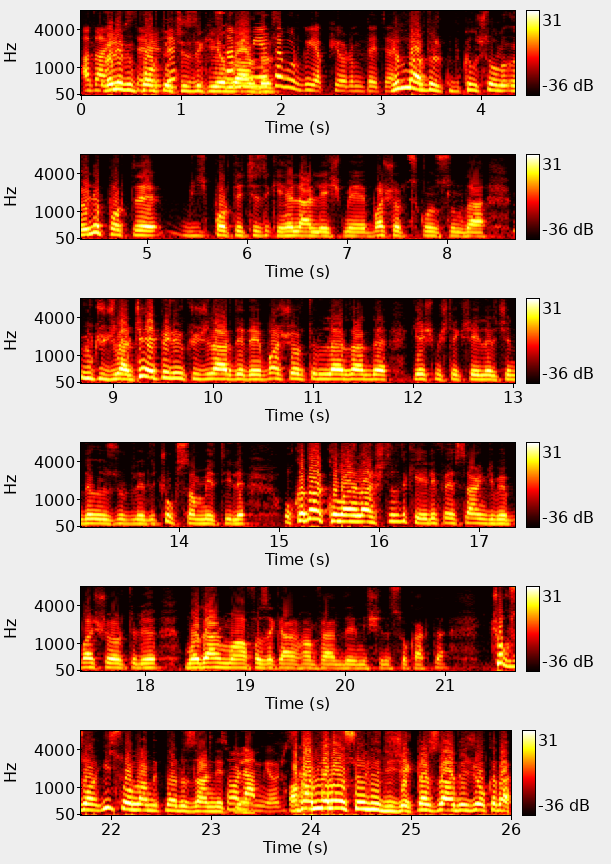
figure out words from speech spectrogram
aday Öyle bir portre çizdi ki yıllardır. Samimiyete vurgu yapıyorum dedi. Yıllardır Kılıçdaroğlu öyle portre bir portre çizdi ki helalleşme, başörtüsü konusunda ülkücüler, CHP'li ülkücüler dedi, başörtülülerden de geçmişteki şeyler için de özür diledi. Çok samimiyetiyle o kadar kolaylaştırdı ki Elif Esen gibi başörtülü, modern muhafazakar hanımefendilerin işini sokakta. Çok zor, hiç zorlandıklarını zannetmiyorum. Zorlanmıyoruz. Adam yalan söylüyor diyecekler sadece o kadar.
